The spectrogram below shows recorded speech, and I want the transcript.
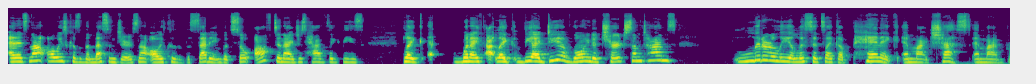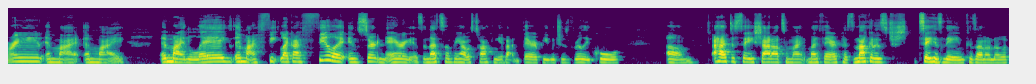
And it's not always because of the messenger, it's not always because of the setting, but so often I just have like these like when I like the idea of going to church sometimes literally elicits like a panic in my chest and my brain and my and my and my legs and my feet like i feel it in certain areas and that's something i was talking about in therapy which is really cool. Um i have to say shout out to my my therapist. I'm not going to say his name because i don't know if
